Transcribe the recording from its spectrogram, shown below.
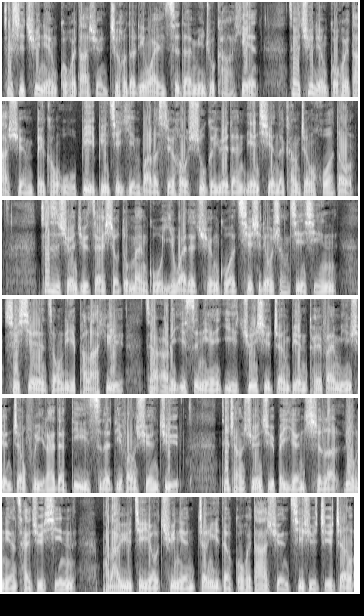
这是去年国会大选之后的另外一次的民主考验。在去年国会大选被控舞弊，并且引爆了随后数个月的年轻人的抗争活动。这次选举在首都曼谷以外的全国七十六省进行，是现任总理帕拉育在二零一四年以军事政变推翻民选政府以来的第一次的地方选举。这场选举被延迟了六年才举行。帕拉育借由去年争议的国会大选继续执政，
